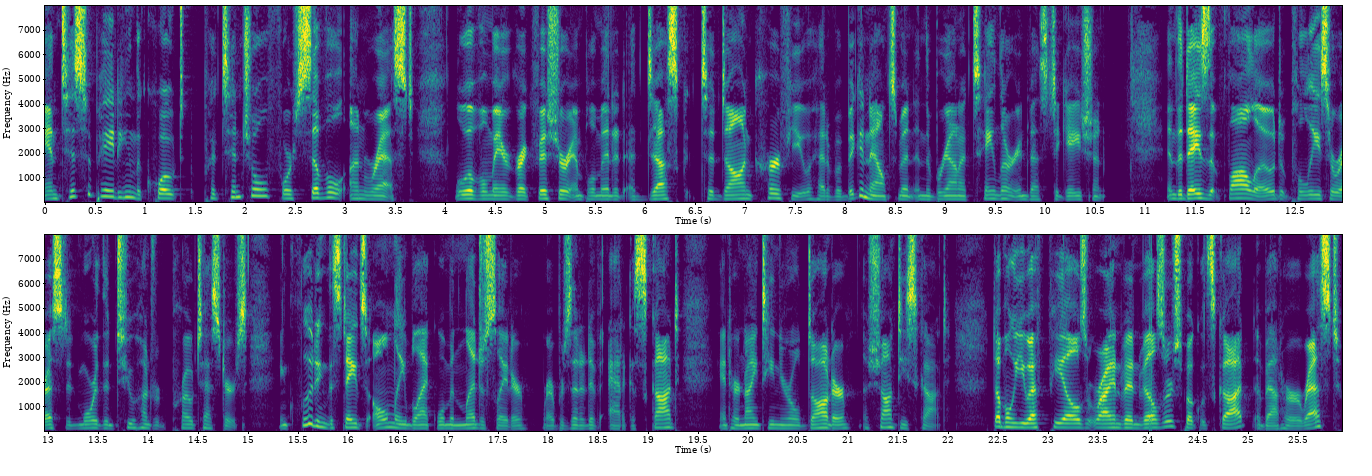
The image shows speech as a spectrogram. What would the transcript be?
anticipating the quote potential for civil unrest. Louisville Mayor Greg Fischer implemented a dusk to dawn curfew ahead of a big announcement in the Breonna Taylor investigation. In the days that followed, police arrested more than 200 protesters, including the state's only black woman legislator, Representative Attica Scott, and her 19 year old daughter, Ashanti Scott. WFPL's Ryan Van Velzer spoke with Scott about her arrest,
